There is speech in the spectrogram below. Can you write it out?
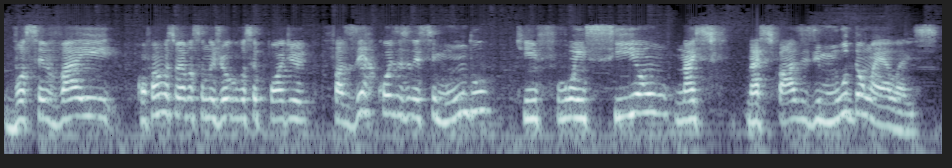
você vai. Conforme você vai avançando no jogo, você pode fazer coisas nesse mundo que influenciam nas, nas fases e mudam elas.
